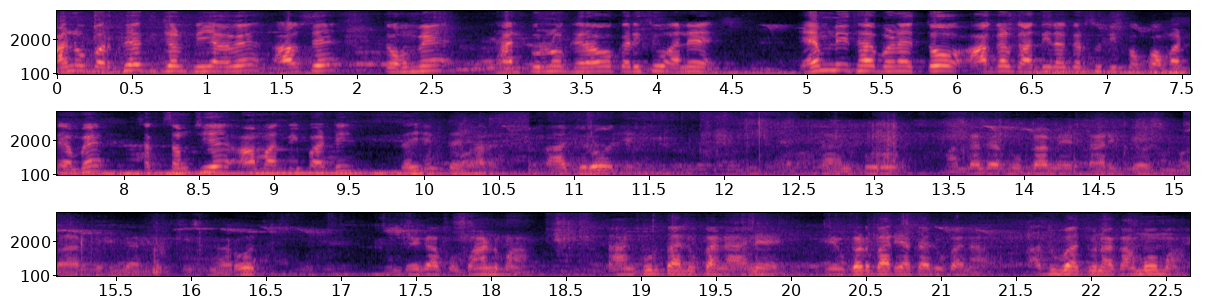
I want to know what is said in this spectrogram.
આનું પરફેક્ટ રિઝલ્ટ નહીં આવે, આવશે, તો અમે ધાનપુરનો ઘેરાવો કરીશું અને એમ નહીં થાય બને તો આગળ ગાંધીનગર સુધી પહોંચવા માટે અમે સક્ષમ છીએ. આમ આદમી પાર્ટી, જય હિન્દ, જય ભારત. આજ રોજ કાનપુર મામલાદાર મુકામે તારીખ દસ બાર બે હજાર પચીસના રોજ મનરેગા કૌભાંડમાં ધાનપુર તાલુકાના અને દેવગઢ બારિયા તાલુકાના આજુબાજુના ગામોમાં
